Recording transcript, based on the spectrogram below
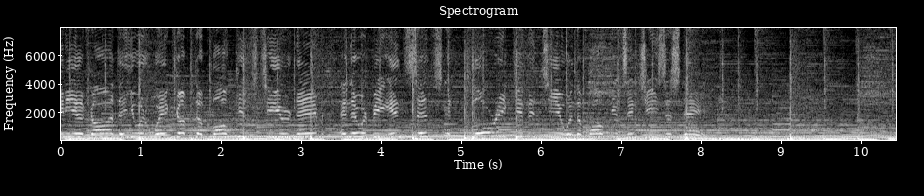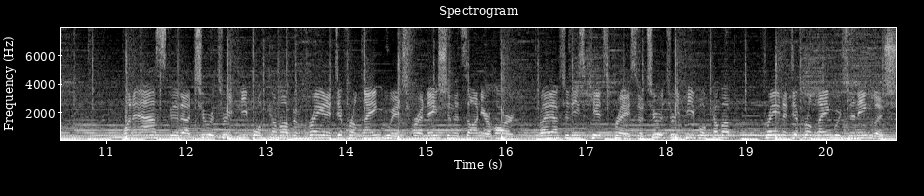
Albania, God, that you would wake up the Balkans to your name and there would be incense and glory given to you in the Balkans in Jesus' name. I want to ask that uh, two or three people come up and pray in a different language for a nation that's on your heart right after these kids pray. So, two or three people come up, pray in a different language than English.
